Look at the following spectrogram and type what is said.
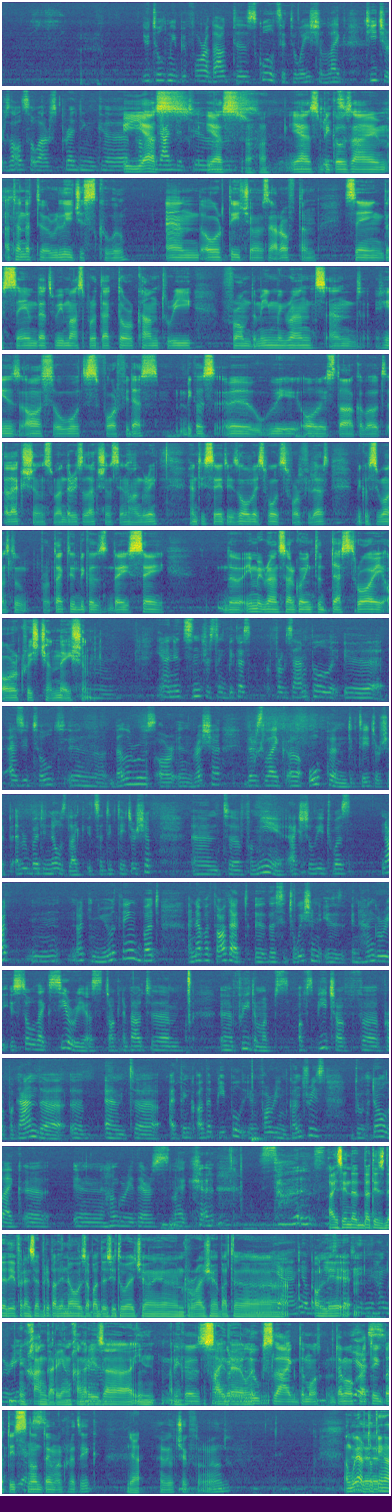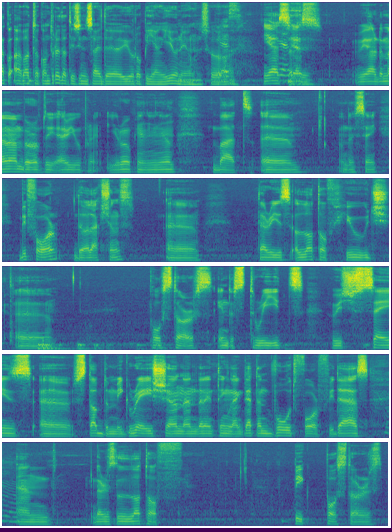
You told me before about the school situation, like teachers also are spreading uh, Yes, propaganda to yes. Uh-huh. Yes, kids. because I'm attended to a religious school, and our teachers are often saying the same that we must protect our country from the immigrants, and he also votes for Fidesz because uh, we always talk about elections when there is elections in Hungary, and he said he always votes for Fidesz because he wants to protect it because they say the immigrants are going to destroy our Christian nation. Yeah, and it's interesting because, for example, uh, as you told in Belarus or in Russia, there's like an open dictatorship. Everybody knows like it's a dictatorship, and uh, for me, actually, it was not not new thing, but I never thought that uh, the situation is in Hungary is so like serious. Talking about. Um, freedom of, of speech, of uh, propaganda, uh, and uh, I think other people in foreign countries don't know. Like uh, in Hungary, there's like so, I think that that is the difference. Everybody knows about the situation in Russia, but uh, yeah, only knows, but in Hungary. in Hungary. And Hungary is uh, in I mean, because side Hungary uh, looks like demo- democratic, Yes, but it's yes. not democratic. yeah. I will check for a moment. And we are Uh, talking about a country that is inside the European Union. So Yes. Yes, Yes. yes, we are the member of the European Union, but um, what do I say? Before the elections, uh, there is a lot of huge uh, posters in the streets which says uh, stop the migration and anything like that and vote for Fidesz and there is a lot of big posters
